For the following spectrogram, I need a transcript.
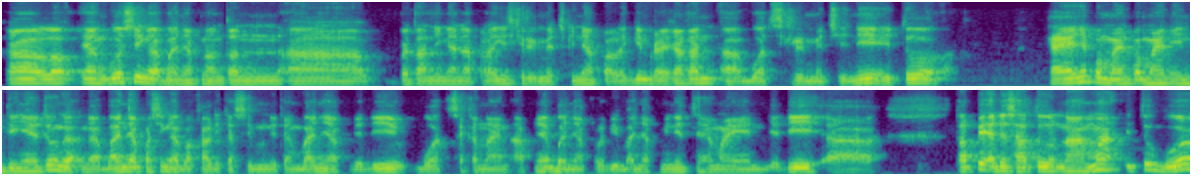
Kalau yang gue sih nggak banyak nonton uh, pertandingan apalagi scrimmage gini, apalagi mereka kan uh, buat scrimmage ini itu kayaknya pemain-pemain intinya itu nggak nggak banyak pasti nggak bakal dikasih menit yang banyak. Jadi buat second line up-nya banyak lebih banyak menitnya main. Jadi uh, tapi ada satu nama itu gue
